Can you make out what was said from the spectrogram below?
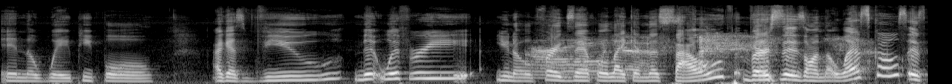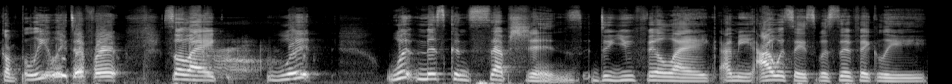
in the way people I guess, view midwifery. You know, for example, like in the South versus on the West Coast is completely different. So, like, what what misconceptions do you feel like? I mean, I would say specifically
